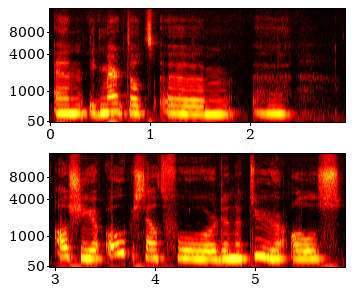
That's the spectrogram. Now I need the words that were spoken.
En ik merk dat ehm, eh, als je je openstelt voor de natuur als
